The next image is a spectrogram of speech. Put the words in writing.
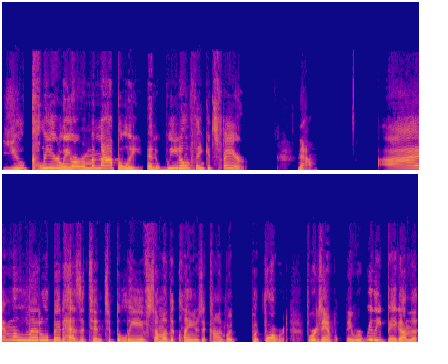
You clearly are a monopoly, and we don't think it's fair. Now, I'm a little bit hesitant to believe some of the claims that Convoy put forward. For example, they were really big on the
